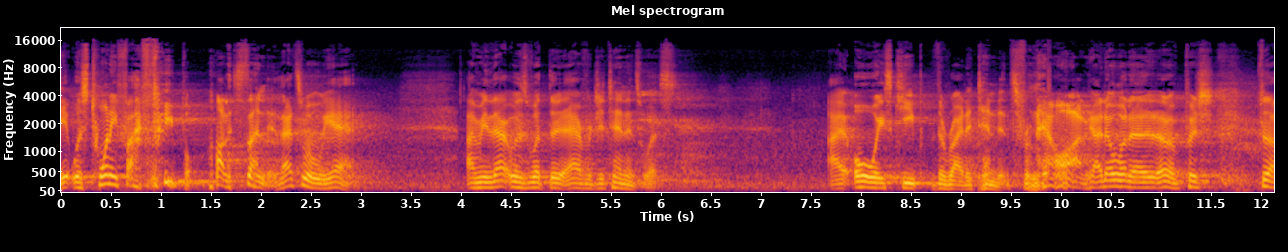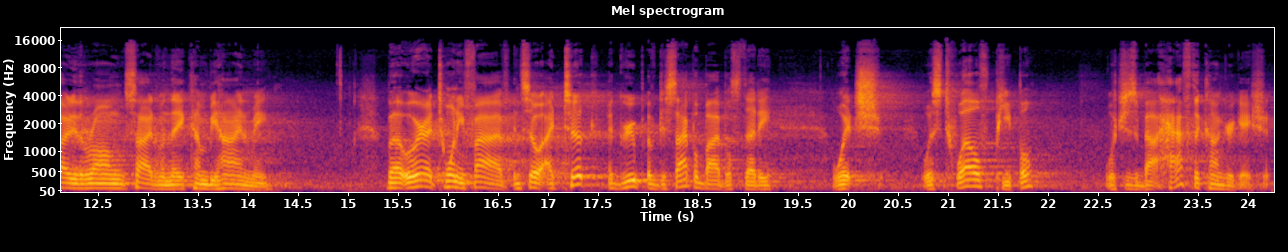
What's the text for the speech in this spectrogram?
It was 25 people on a Sunday. That's what we had. I mean, that was what the average attendance was. I always keep the right attendance from now on. I don't want to push somebody to the wrong side when they come behind me. But we're at 25, and so I took a group of disciple Bible study, which was 12 people, which is about half the congregation,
